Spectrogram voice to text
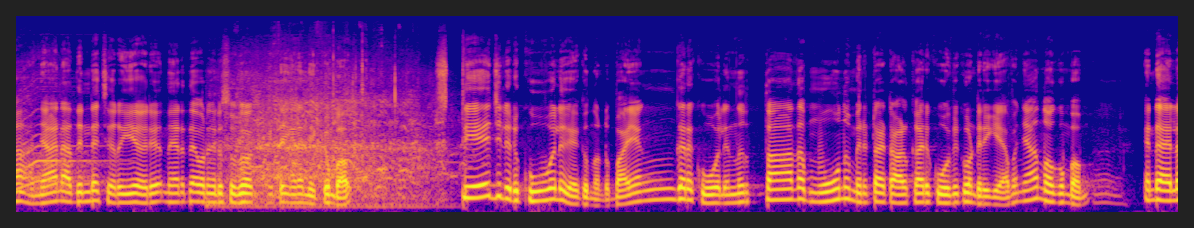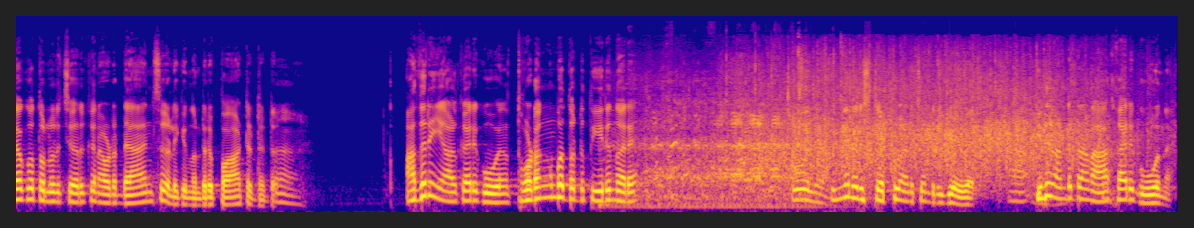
ആ ഞാൻ അതിന്റെ ചെറിയ ഒരു നേരത്തെ പറഞ്ഞൊരു സുഖമൊക്കെ കിട്ടി ഇങ്ങനെ നിൽക്കുമ്പോൾ സ്റ്റേജിലൊരു കൂവൽ കേൾക്കുന്നുണ്ട്. ഭയങ്കര കൂവൽ നിർത്താതെ മൂന്ന് മിനിറ്റായിട്ട് ആൾക്കാർ കൂവിക്കൊണ്ടിരിക്കുക അപ്പം ഞാൻ നോക്കുമ്പം എന്റെ അയലോക്കത്തുള്ളൊരു ചെറുക്കൻ അവിടെ ഡാൻസ് കളിക്കുന്നുണ്ട്. ഒരു പാട്ടിട്ടിട്ട് അതിന് ഈ ആൾക്കാർ കൂവ തുടങ്ങുമ്പോൾ തൊട്ട് തീരുന്നവരെ ഇങ്ങനെ ഒരു സ്റ്റെപ്പ് കാണിച്ചുകൊണ്ടിരിക്കുക ഇവർ ഇത് കണ്ടിട്ടാണ് ആൾക്കാർ കൂവുന്നത്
